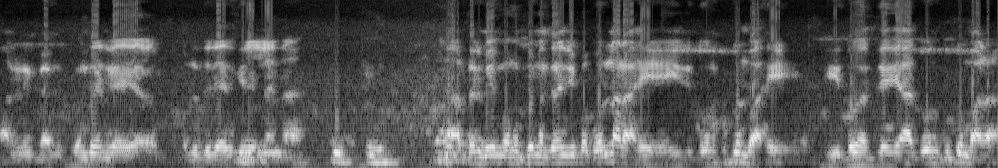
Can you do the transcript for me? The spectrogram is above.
मागणी मुख्यमंत्र्यांनी काही जाहीर केलेला नाही ना? तर मी मुख्यमंत्र्यांशी बोलणार आहे. ही जी दोन कुटुंब आहे ही दोन या दोन कुटुंबाला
